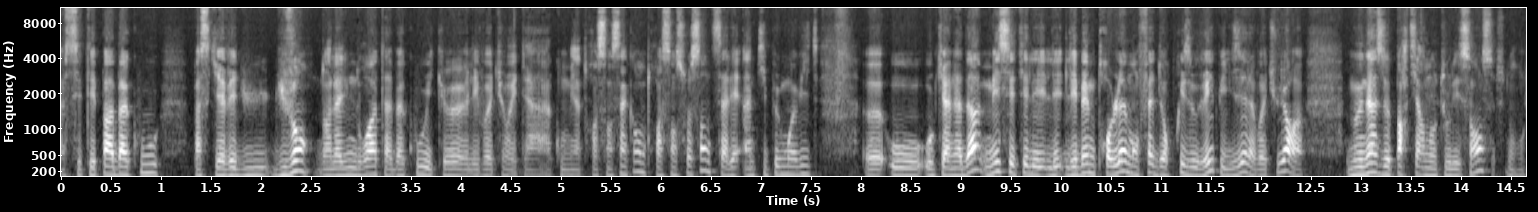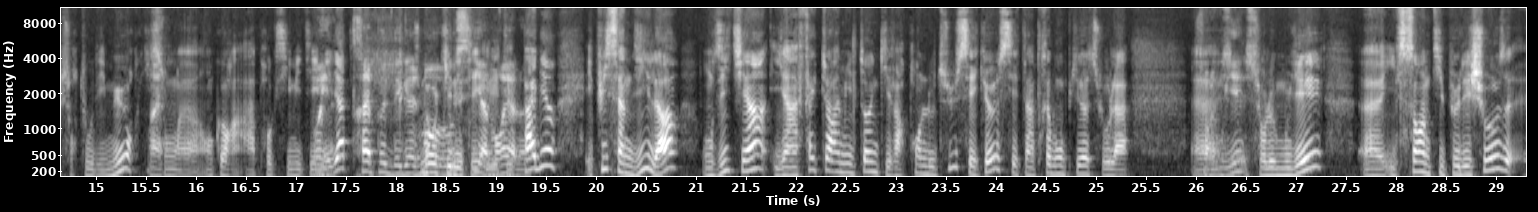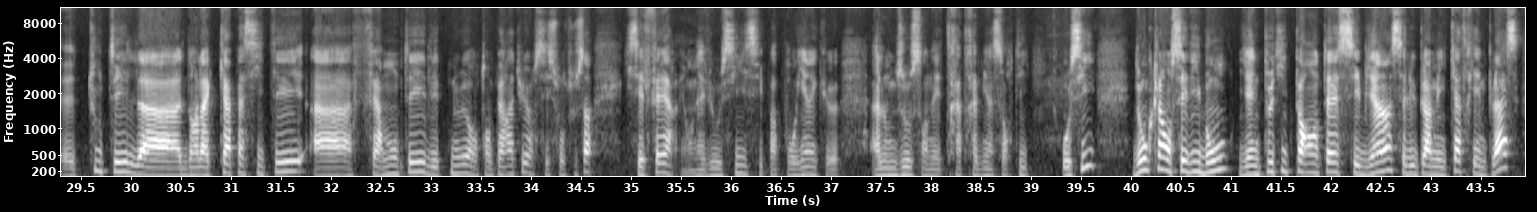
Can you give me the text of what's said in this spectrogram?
c'était pas Bakou parce qu'il y avait du, vent dans la ligne droite à Bakou et que les voitures étaient à combien 350, 360, ça allait un petit peu moins vite euh, au, Canada, mais c'était les, mêmes problèmes en fait de reprise de grippe. Il disait la voiture menace de partir dans tous les sens, donc surtout des murs qui sont euh, encore à, proximité immédiate. Très peu de dégagement donc, aussi il était, à Montréal. pas bien. Et puis samedi là, on se dit tiens, il y a un facteur Hamilton qui va reprendre le dessus, c'est que c'est un très bon pilote sur euh, sur le mouillé. Euh, il sent un petit peu les choses. Euh, tout est là, dans la capacité à faire monter les pneus en température. C'est surtout ça qu'il sait le faire. Et on a vu aussi, c'est pas pour rien que Alonso s'en est très très bien sorti aussi. Donc là, on s'est dit bon, il y a une petite parenthèse, c'est bien, ça lui permet une quatrième place.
